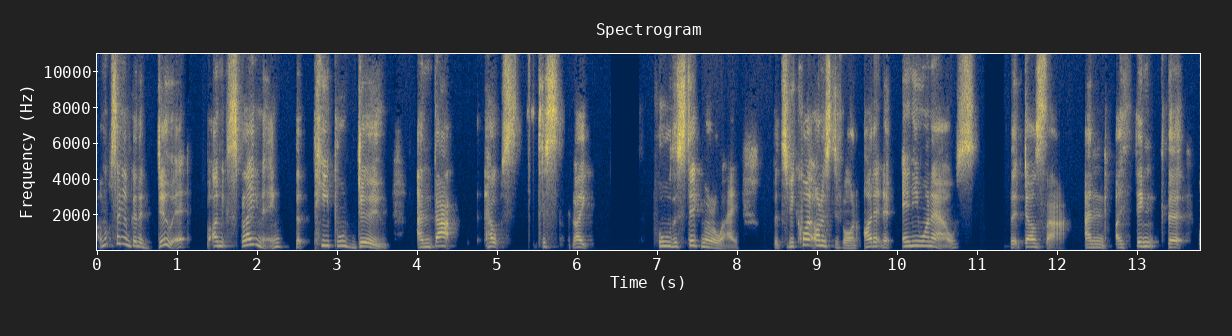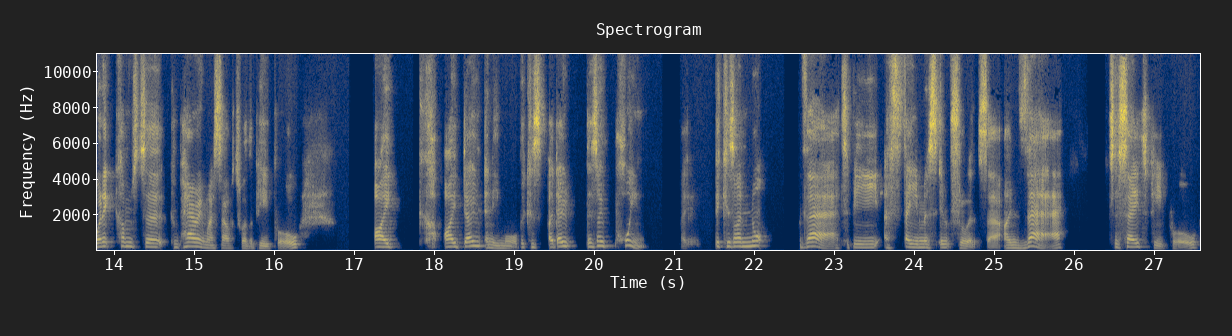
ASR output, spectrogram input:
I'm not saying I'm going to do it, but I'm explaining that people do. And that helps just like pull the stigma away. But to be quite honest, Yvonne, I don't know anyone else that does that. And I think that when it comes to comparing myself to other people, I I don't anymore because I don't. There's no point because I'm not there to be a famous influencer. I'm there to say to people,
